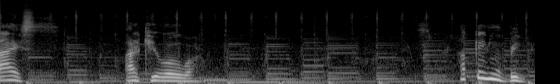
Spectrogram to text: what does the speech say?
নাইস আর কি বলব? Fucking big.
